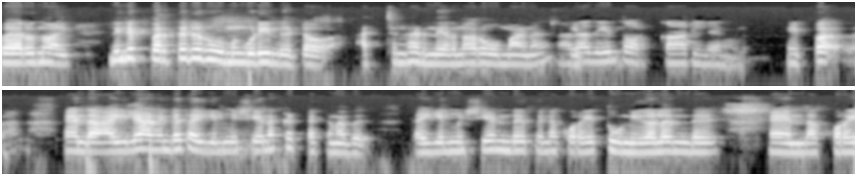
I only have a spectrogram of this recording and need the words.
വേറൊന്നും വാങ്ങി. ഇതിന്റെ ഇപ്പുറത്തെ ഒരു റൂമും കൂടി ഉണ്ട് കേട്ടോ. അച്ഛൻ കടന്നിരുന്ന റൂമാണ്. തുറക്കാറില്ല ഇപ്പൊ എന്താ അതിലാണ് എന്റെ തയ്യൽ മെഷീനൊക്കെ ഇട്ടേക്കണത്. തയ്യൽ മെഷീൻ ഉണ്ട് പിന്നെ കുറെ തുണികളുണ്ട്. എന്താ കുറേ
